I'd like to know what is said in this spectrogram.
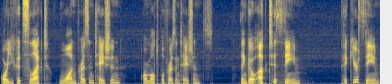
Or you could select one presentation or multiple presentations. Then go up to theme, pick your theme,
